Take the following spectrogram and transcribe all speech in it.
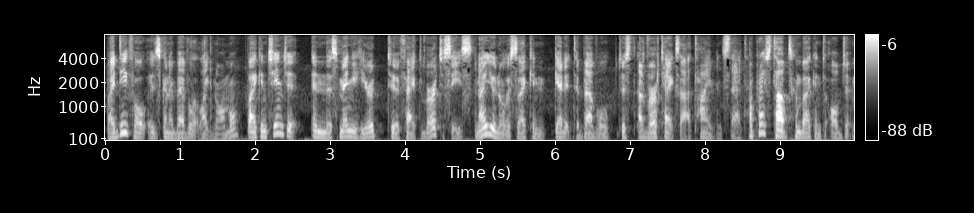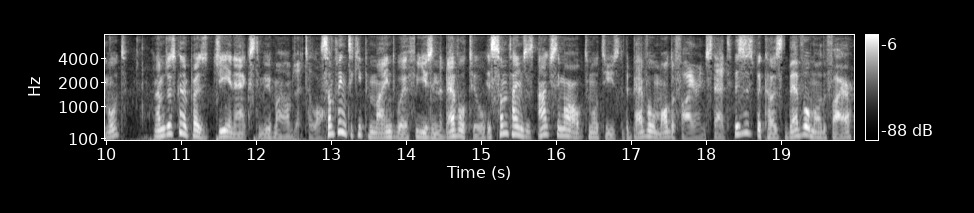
by default it's going to bevel it like normal, but I can change it in this menu here to affect vertices, and now you'll notice I can get it to bevel just a vertex at a time instead. I'll press tab to come back into object mode, and I'm just going to press G and X to move my object along. Something to keep in mind with using the bevel tool is sometimes it's actually more optimal to use the bevel modifier instead. This is because the bevel modifier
